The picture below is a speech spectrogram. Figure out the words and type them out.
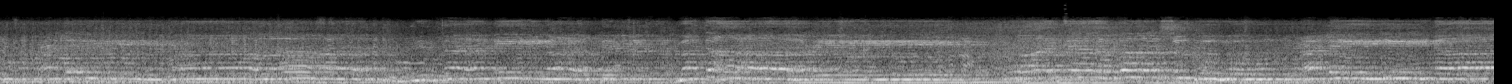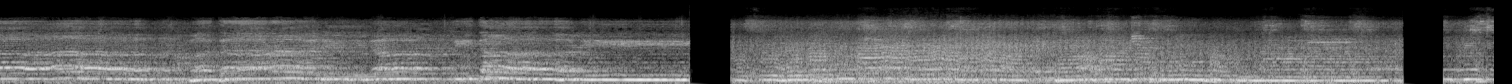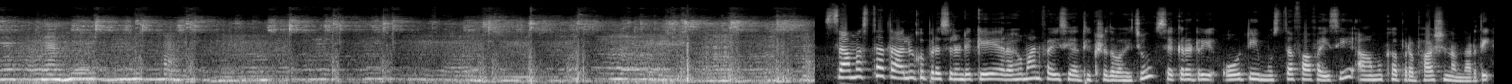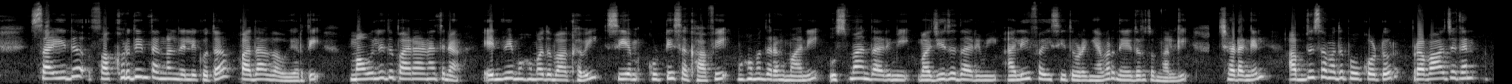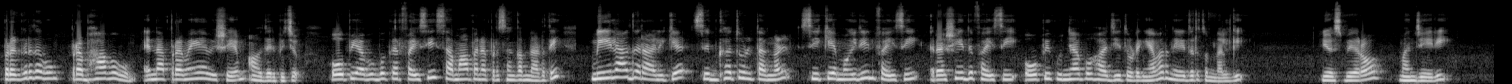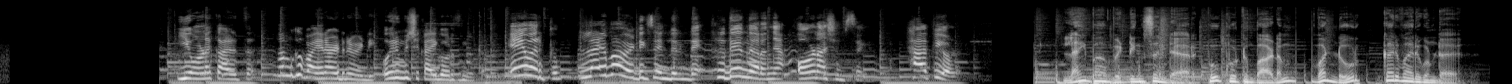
Samastha taluk president K A Rahman Faizy അധ്യക്ഷത വഹിച്ചു. Secretary O T Mustafa Faizy ആമുഖ പ്രഭാഷണം നടത്തി. സയ്യിദ് ഫഖ്രുദ്ദീൻ തങ്ങൾ നെല്ലിക്കുത്ത് പതാക ഉയർത്തി. മൗലിദ് പാരായണത്തിന് N V Muhammad Baqavi C M Kutty Saqafi Muhammad Rahmani Usman Darimi Majeed Darimi Ali Faizy തുടങ്ങിയവർ നേതൃത്വം നൽകി. ചടങ്ങിൽ അബ്ദുസമദ് പൂക്കോട്ടൂർ പ്രവാചകൻ പ്രകൃതവും പ്രഭാവവും എന്ന പ്രമേയ വിഷയം അവതരിപ്പിച്ചു. ഒ പി അബൂബക്കർ ഫൈസി സമാപന പ്രസംഗം നടത്തി. മീലാദ് റാലിക്ക് Sibghathul Thangal C K Moideen Faizy Rasheed Faizy O P Kunhappu Haji തുടങ്ങിയവർ നേതൃത്വം നൽകി. News bureau Manjeri. ഈ ഓണക്കാലത്ത് നമുക്ക് വയനാടിന് വേണ്ടി ഒരുമിച്ച് കൈകോർത്ത് നിൽക്കാം. ഏവർക്കും ലൈബ വെഡിങ് സെന്ററിന്റെ ഹൃദയം നിറഞ്ഞ ഓണാശംസകൾ. Happy Onam. Laiba wedding centre Pookkottumpadam Wandoor Karuvarakundu.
